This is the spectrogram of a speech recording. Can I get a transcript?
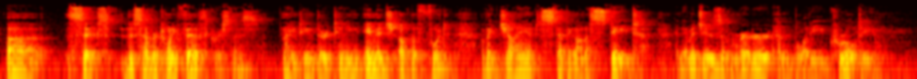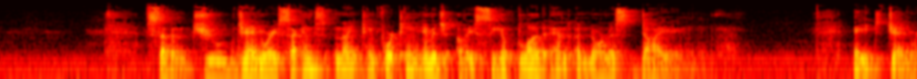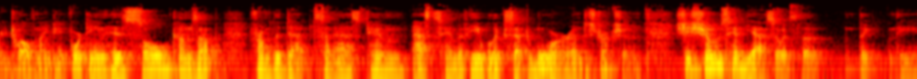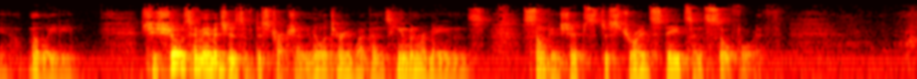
Uh, 6. December 25th, Christmas, 1913. Image of the foot of a giant stepping on a state, and images of murder and bloody cruelty. 7. January 2nd, 1914. Image of a sea of blood and enormous dying. 8, January 12, 1914, his soul comes up from the depths and asks him, asks him if he will accept war and destruction. She shows him, yeah, so it's the, the, the, the lady. She shows him images of destruction, military weapons, human remains, sunken ships, destroyed states, and so forth.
